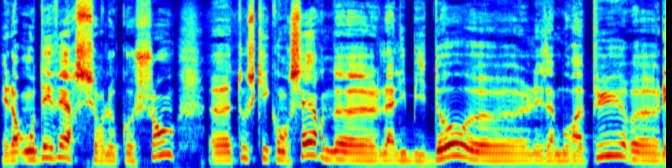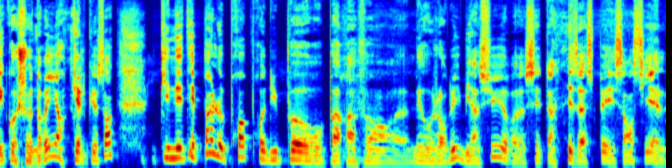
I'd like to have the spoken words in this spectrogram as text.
Et alors, on déverse sur le cochon euh, tout ce qui concerne euh, la libido, euh, les amours impurs, les cochonneries, en quelque sorte, qui n'était pas le propre du porc auparavant. Mais aujourd'hui, bien sûr, c'est un des aspects essentiels.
